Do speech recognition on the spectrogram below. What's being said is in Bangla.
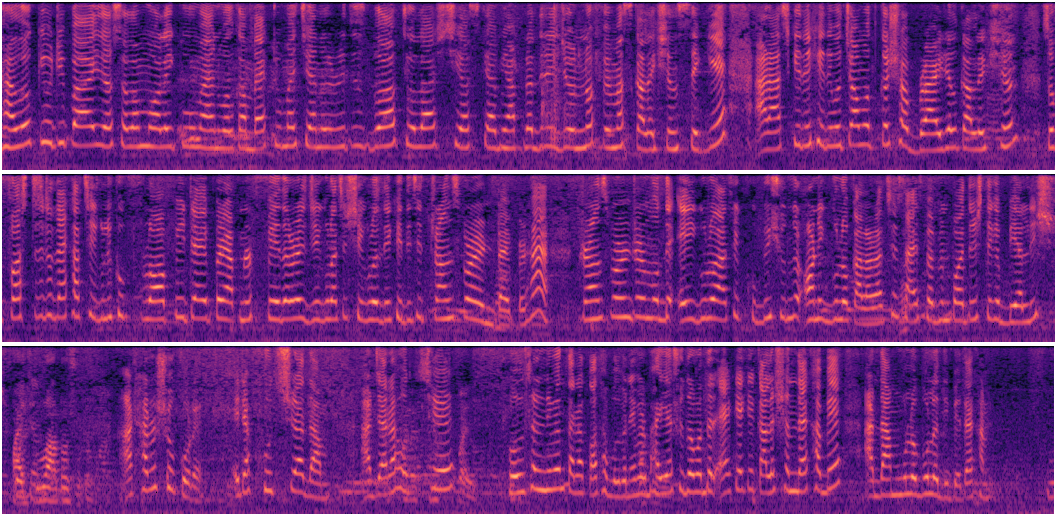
হ্যালো কিউটি পাইজ আসসালামু আলাইকুম and welcome back to my channel Riti's vlog চলে আসছি আজকে আমি আপনাদের জন্য ফেমাস কালেকশনস থেকে। আর আজকে দেখিয়ে দেবো চমৎকার সব ব্রাইডাল কালেকশন সো ফার্স্টে যেটা দেখাচ্ছি এগুলি খুব ফ্লপি টাইপের আপনার ফেদারের যেগুলো আছে সেগুলো দেখিয়ে দিচ্ছি। ট্রান্সপারেন্ট টাইপের হ্যাঁ? ট্রান্সপারেন্টের মধ্যে এইগুলো আছে খুবই সুন্দর। অনেকগুলো কালার আছে। সাইজ পাবেন পঁয়ত্রিশ থেকে বিয়াল্লিশ আঠারোশো করে। এটা খুচরা দাম। আর যারা হচ্ছে হোলসেল নেবেন তারা কথা বলবেন এবার ভাইয়া শুধু আমাদের এক একে কালেকশন দেখাবে আর দামগুলো বলে দিবে দেখান।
